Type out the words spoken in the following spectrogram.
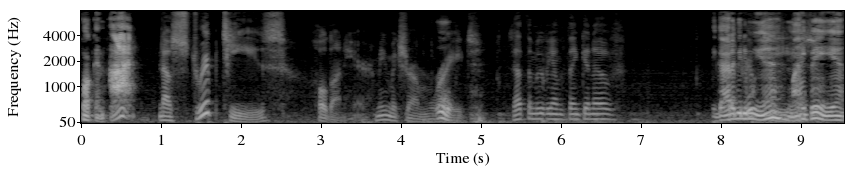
fucking hot. Now, striptease. Hold on here. Let me make sure I'm right. Ooh. Is that the movie I'm thinking of? It got to be the movie. Yeah, might be. Yeah.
